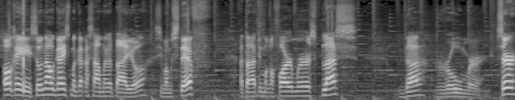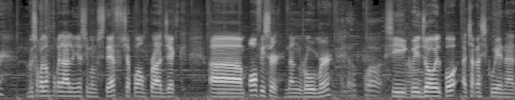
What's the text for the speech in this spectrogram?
Okay, so now guys, magkakasama na tayo, si Ma'am Steph at ang ating mga farmers plus the roamer. Sir, gusto ko lang po kilala niyo si Ma'am Steph. Siya po ang project um, officer ng roamer. Hello po. Si Kuya Joel po at saka si Kuya Nat.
